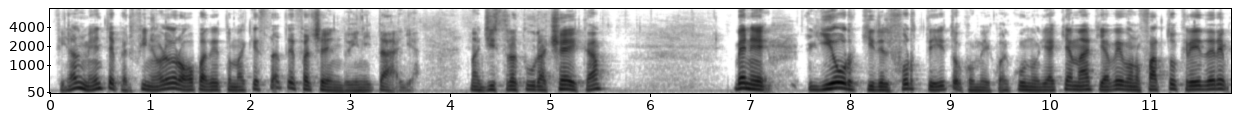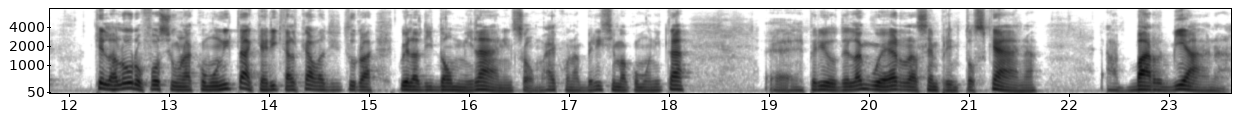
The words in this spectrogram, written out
Finalmente perfino l'Europa ha detto ma che state facendo in Italia? Magistratura cieca? Bene, gli orchi del Forteto, come qualcuno li ha chiamati, avevano fatto credere che la loro fosse una comunità che ricalcava addirittura quella di Don Milani, insomma, ecco una bellissima comunità eh, nel periodo della guerra, sempre in Toscana, a Barbiana.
